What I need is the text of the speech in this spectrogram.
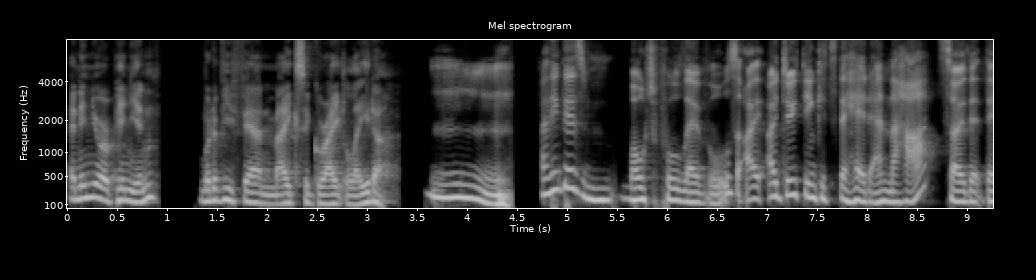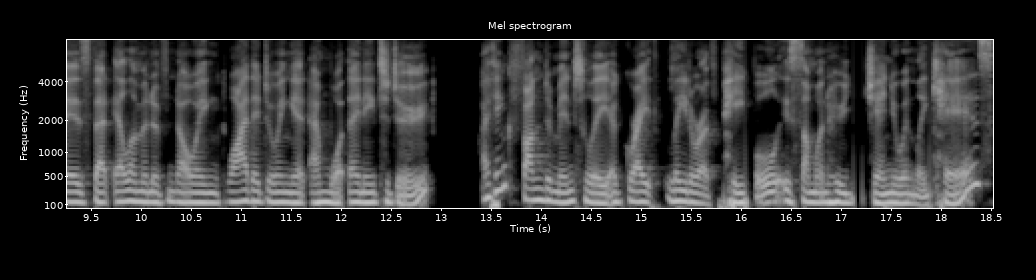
And in your opinion what have you found makes a great leader? Mm. I think there's multiple levels. I, I do think it's the head and the heart, so that there's that element of knowing why they're doing it and what they need to do. I think fundamentally, a great leader of people is someone who genuinely cares.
